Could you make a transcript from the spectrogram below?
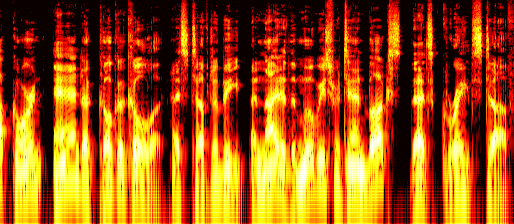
popcorn and a Coca-Cola. That's tough to beat. A night at the movies for 10 bucks? That's great stuff.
